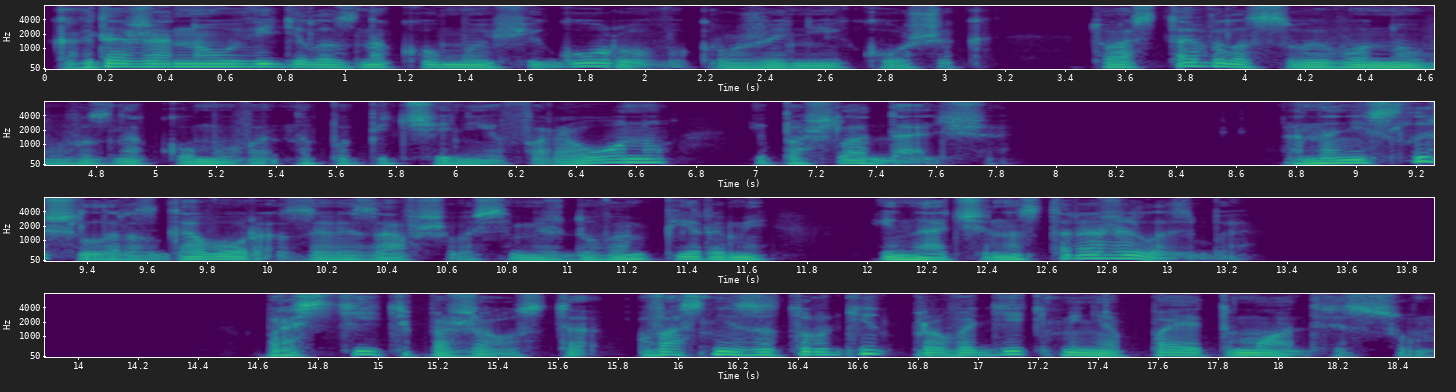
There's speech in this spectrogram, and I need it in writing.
Когда же она увидела знакомую фигуру в окружении кошек, то оставила своего нового знакомого на попечение фараону и пошла дальше. Она не слышала разговора, завязавшегося между вампирами, иначе насторожилась бы. «Простите, пожалуйста, вас не затруднит проводить меня по этому адресу?»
